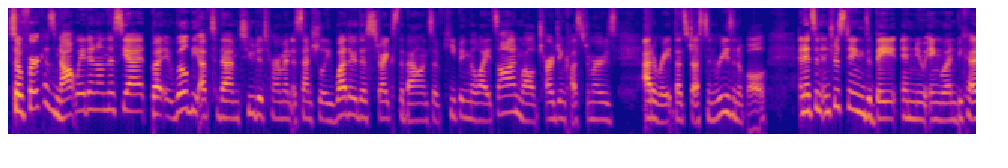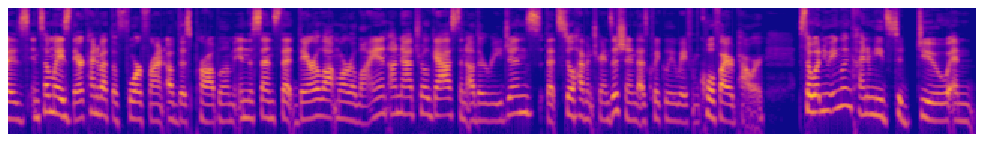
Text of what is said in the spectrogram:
So FERC has not weighed in on this yet, but it will be up to them to determine essentially whether this strikes the balance of keeping the lights on while charging customers at a rate that's just and reasonable. And it's an interesting debate in New England because in some ways they're kind of at the forefront of this problem in the sense that they're a lot more reliant on natural gas than other regions that still haven't transitioned as quickly away from coal-fired power. So what New England kind of needs to do and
